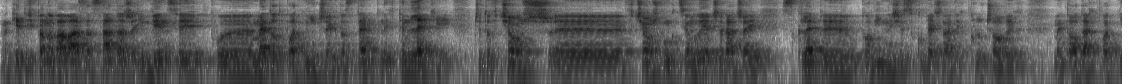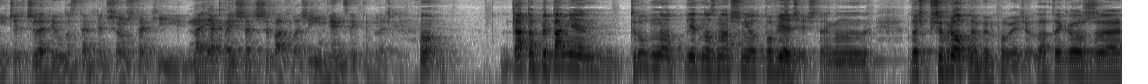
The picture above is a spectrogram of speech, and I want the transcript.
No, kiedyś panowała zasada, że im więcej metod płatniczych dostępnych, tym lepiej. Czy to wciąż, yy, wciąż funkcjonuje, czy raczej sklepy powinny się skupiać na tych kluczowych metodach płatniczych, czy lepiej udostępniać wciąż taki jak najszerszy wachlarz i im więcej, tym lepiej? No, na to pytanie trudno jednoznacznie odpowiedzieć. Tak? Dość przywrotne bym powiedział, dlatego że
